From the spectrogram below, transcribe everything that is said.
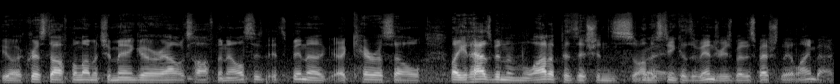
you know, a Christophe Mulumba or Alex Hoffman else. It, has been a, a, carousel, like it has been in a lot of positions on right. this team because of injuries, but especially at linebacker.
